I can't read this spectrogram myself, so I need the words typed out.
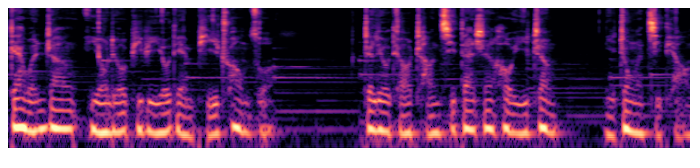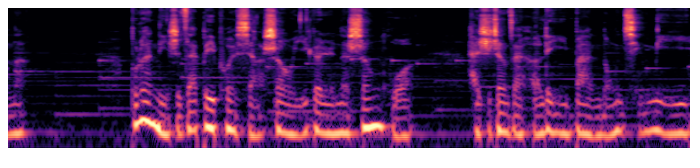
该文章由刘皮皮有点皮创作，这六条长期单身后遗症，你中了几条呢？不论你是在被迫享受一个人的生活，还是正在和另一半浓情蜜意，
